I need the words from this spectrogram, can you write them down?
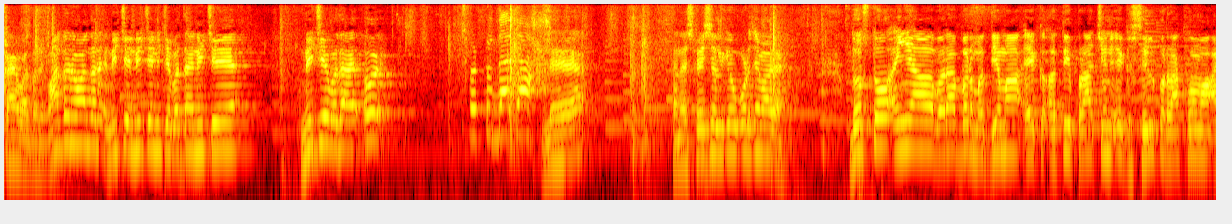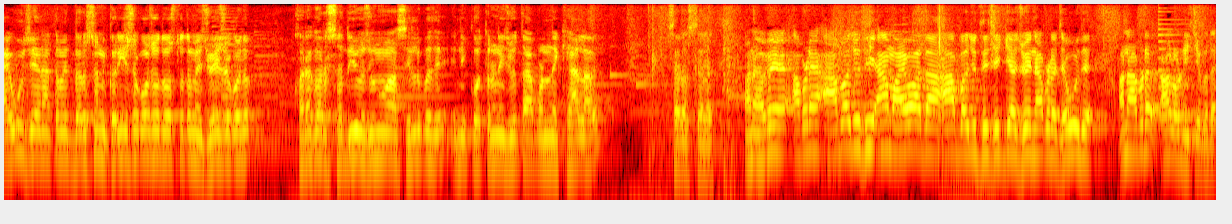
કાંઈ વાંધો નહીં વાંધો નહીં વાંધો નહીં. નીચે નીચે નીચે બધા નીચે. નીચે બધા ઓય. છોટુ દાદા. લે તને સ્પેશિયલ કેવું પડશે મારે? દોસ્તો અહીંયા બરાબર મધ્યમાં એક અતિ પ્રાચીન એક શિલ્પ રાખવામાં આવ્યું છે એના તમે દર્શન કરી શકો છો દોસ્તો તમે જોઈ શકો છો. ખરેખર સદીઓ જૂનું આ શિલ્પ છે એની કોતરણી જોતા આપણને ખ્યાલ આવે. સરસ સરસ. અને હવે આપણે આ બાજુથી આમ આવ્યા હતા આ બાજુથી જગ્યા જોઈને આપણે જવું છે. અને આપણે આલો નીચે બધા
